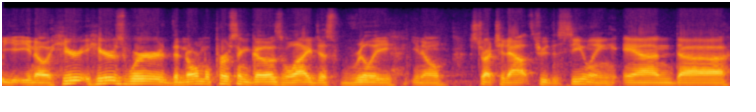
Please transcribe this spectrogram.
you know, here here's where the normal person goes. Well, I just really, you know, stretch it out through the ceiling. And uh,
